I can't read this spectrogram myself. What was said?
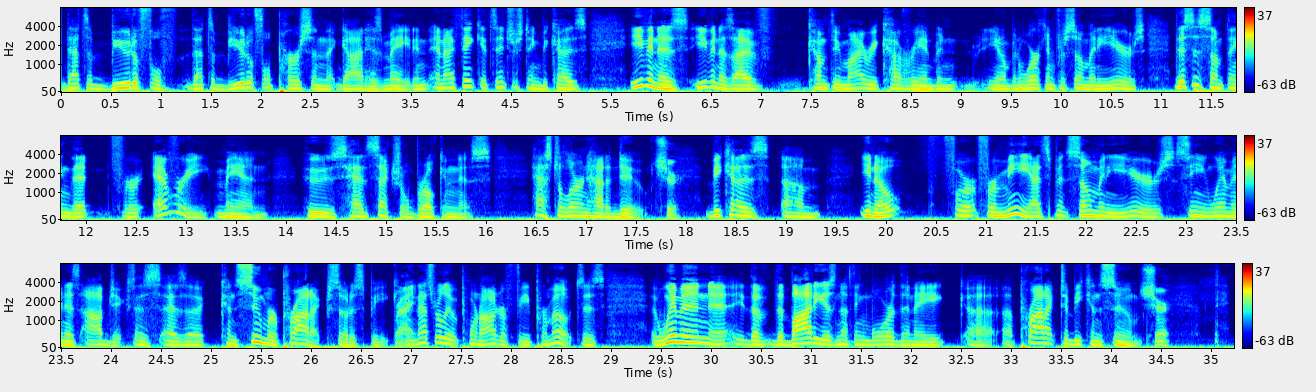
that's a beautiful that's a beautiful person that God has made. And and I think it's interesting because even as even as I've come through my recovery and been you know been working for so many years this is something that for every man who's had sexual brokenness has to learn how to do. Sure. because um, you know for for me I spent so many years seeing women as objects as as a consumer product so to speak Right. and that's really what pornography promotes is women, uh, the the body is nothing more than a uh, a product to be consumed, Sure.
